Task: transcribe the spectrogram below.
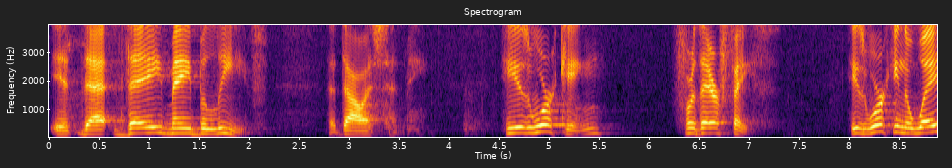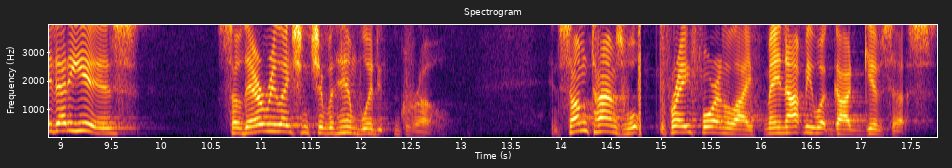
it, that they may believe that thou hast sent me. He is working for their faith. He's working the way that he is so their relationship with him would grow. And sometimes what we pray for in life may not be what God gives us.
